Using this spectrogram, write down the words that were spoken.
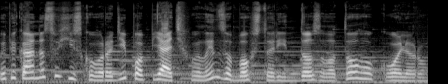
Випікаю на сухій сковороді по 5 хвилин з обох сторін до золотого кольору.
